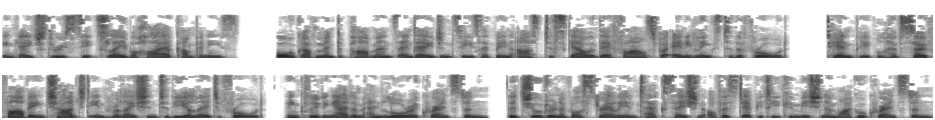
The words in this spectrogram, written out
engaged through six labour hire companies. All government departments and agencies have been asked to scour their files for any links to the fraud. Ten people have so far been charged in relation to the alleged fraud, including Adam and Laura Cranston, the children of Australian Taxation Office Deputy Commissioner Michael Cranston.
